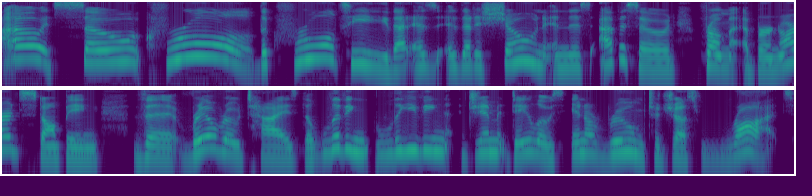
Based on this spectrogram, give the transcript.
oh, it's so cruel. The cruelty that is eh, that is shown in this episode from Bernard stomping the railroad ties, the living leaving Jim Delos in a room to just rot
